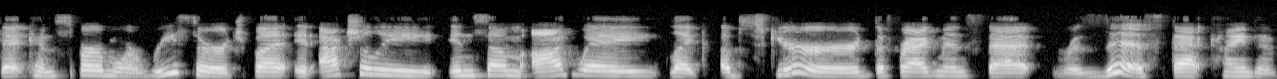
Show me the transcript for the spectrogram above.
That can spur more research but it actually in some odd way like obscured the fragments that resist that kind of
